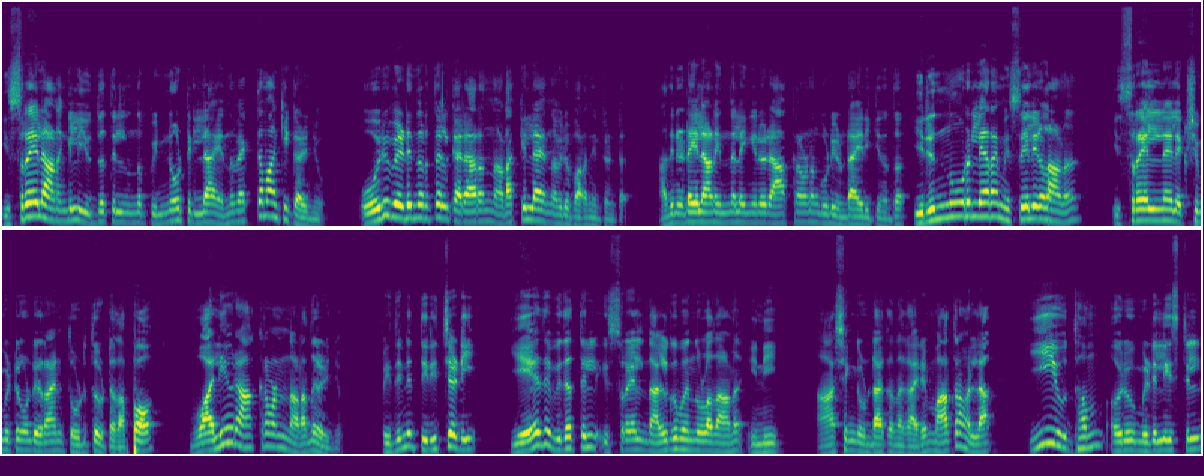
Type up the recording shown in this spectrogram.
ഇസ്രായേൽ ആണെങ്കിൽ യുദ്ധത്തിൽ നിന്ന് പിന്നോട്ടില്ല എന്ന് വ്യക്തമാക്കി കഴിഞ്ഞു. ഒരു വെടിനിർത്തൽ കരാറും നടക്കില്ല എന്ന് അവർ പറഞ്ഞിട്ടുണ്ട്. അതിനിടയിലാണ് ഇന്നലെ ഇങ്ങനെ ഒരു ആക്രമണം കൂടി ഉണ്ടായിരിക്കുന്നത്. ഇരുന്നൂറിലേറെ മിസൈലുകളാണ് ഇസ്രയേലിനെ ലക്ഷ്യമിട്ടുകൊണ്ട് ഇറാൻ തൊടുത്തു വിട്ടത്. അപ്പോൾ വലിയൊരു ആക്രമണം നടന്നു കഴിഞ്ഞു. അപ്പം ഇതിന് തിരിച്ചടി ഏത് വിധത്തിൽ ഇസ്രയേൽ നൽകുമെന്നുള്ളതാണ് ഇനി ആശങ്ക ഉണ്ടാക്കുന്ന കാര്യം. മാത്രമല്ല ഈ യുദ്ധം ഒരു മിഡിൽ ഈസ്റ്റിൽ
